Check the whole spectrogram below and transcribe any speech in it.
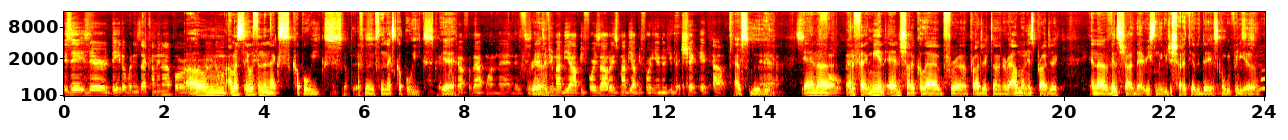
Is there is there a date of when is that coming up or? Um, I'm gonna say within the next couple weeks. couple Definitely within the next couple weeks. Okay, Look out for that one, man. The, interview might be out before it's out, or it might be out before the interview. But check it out. absolutely. Yeah. Yeah, and uh, matter of fact, me and Ed shot a collab for a project on or album on his project, and uh, Vince shot that recently. We just shot it the other day. It's gonna be pretty ill.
